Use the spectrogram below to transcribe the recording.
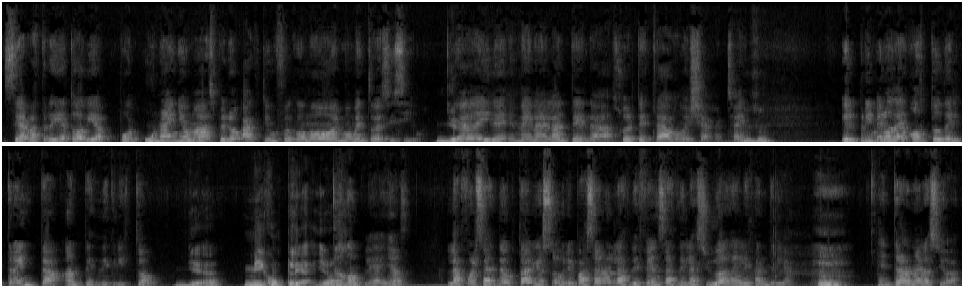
se arrastraría todavía por un año más, pero Actium fue como el momento decisivo. Ya. Ya de ahí de- en, adelante la suerte estaba como ya, ¿cachai? Ujú. El primero de agosto del 30 antes de Cristo, Ya. Mi cumpleaños. tu cumpleaños, las fuerzas de Octavio sobrepasaron las defensas de la ciudad de Alejandría. Entraron a la ciudad.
